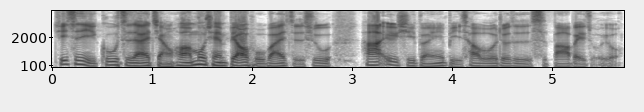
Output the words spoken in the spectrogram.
其实以估值来讲的话，目前标普白指数它预期本一比差不多就是十八倍左右，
